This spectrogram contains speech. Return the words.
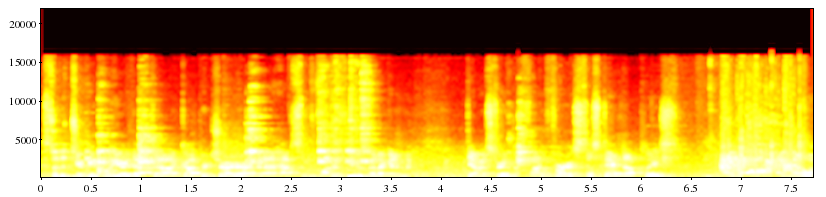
so the two people here that uh, got their charter, I'm going to have some fun with you, but I'm going to demonstrate the fun first, so stand up, please. I know, I know,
